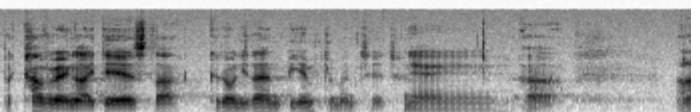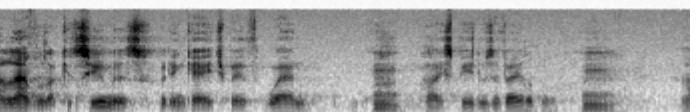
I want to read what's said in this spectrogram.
but covering ideas that could only then be implemented uh, at a level that consumers would engage with when mm. high speed was available. Mm. Uh,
